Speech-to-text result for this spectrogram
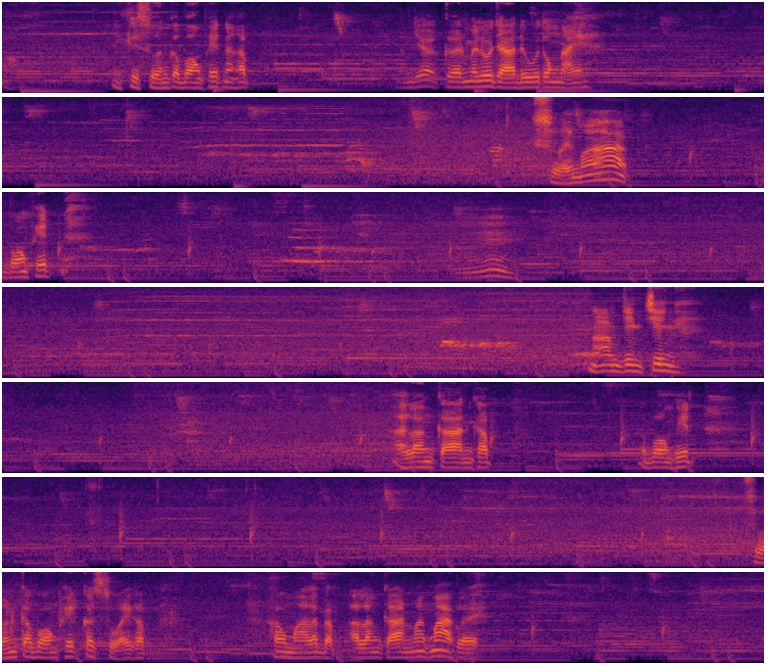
อ๋อนี่คือสวนกระบองเพชรนะครับ มันเยอะเกินไม่รู้จะดูตรงไหน สวยมากกระบองเพชร อืมงามจริง ๆ อลังการครับ กระบองเพชร สวนกระบองเพชรก็สวยครับ เข้ามาแล้วแบบอลังการมากๆเลย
